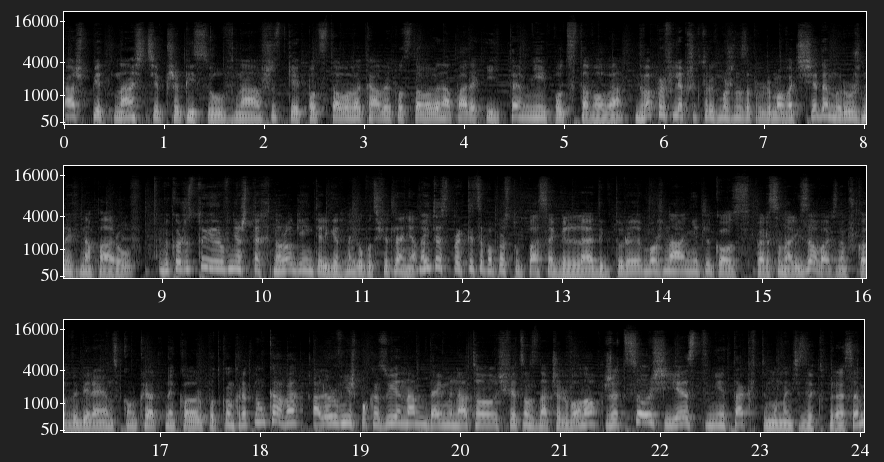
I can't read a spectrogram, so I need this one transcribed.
Aż 15 przepisów na wszystkie podstawowe kawy, podstawowe napary i te mniej podstawowe. Dwa profile, przy których można zaprogramować 7 różnych naparów. Wykorzystuje również technologię inteligentnego podświetlenia. No i to jest w praktyce po prostu pasek LED, który można nie tylko spersonalizować, na przykład wybierając konkretny kolor pod konkretną kawę, ale również pokazuje nam, dajmy na to, świecąc na czerwono, że coś jest nie tak w tym momencie z ekspresem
